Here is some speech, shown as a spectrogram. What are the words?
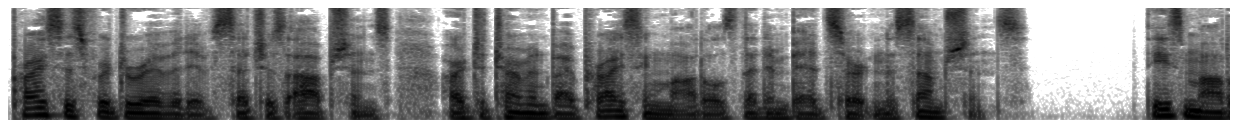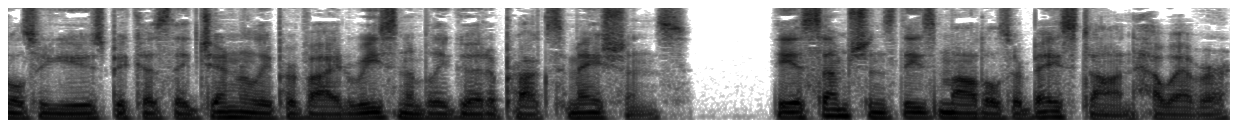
Prices for derivatives such as options are determined by pricing models that embed certain assumptions. These models are used because they generally provide reasonably good approximations. The assumptions these models are based on, however,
